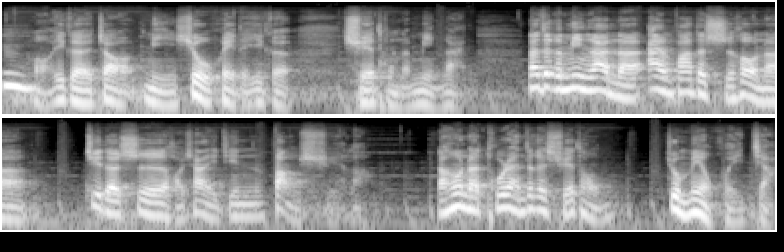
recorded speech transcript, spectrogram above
嗯，哦，一个叫闵秀慧的一个学童的命案。那这个命案呢，案发的时候呢，记得是好像已经放学了，然后呢，突然这个学童就没有回家，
